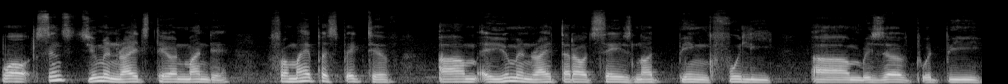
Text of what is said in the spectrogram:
Well, since Human Rights Day on Monday, from my perspective, um, a human right that I would say is not being fully um, reserved would be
